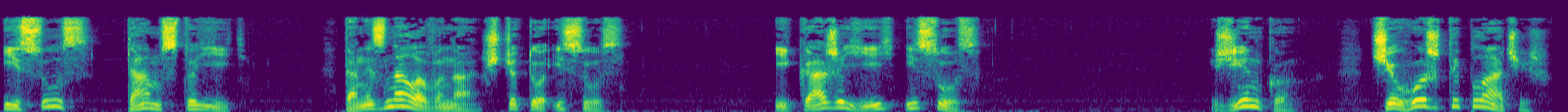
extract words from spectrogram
Ісус там стоїть. Та не знала вона, що то Ісус. І каже їй Ісус. Жінко, чого ж ти плачеш?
